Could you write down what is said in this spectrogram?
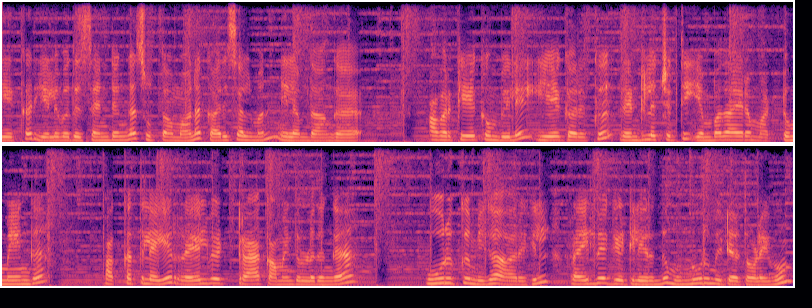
ஏக்கர் எழுபது செண்டுங்க. சுத்தமான கரிசல் மண் நிலம்தாங்க. அவர் கேட்கும் விலை ஏக்கருக்கு ரெண்டு லட்சத்தி எண்பதாயிரம் மட்டுமேங்க. பக்கத்திலேயே ரயில்வே ட்ராக் அமைந்துள்ளதுங்க. ஊருக்கு மிக அருகில் ரயில்வே கேட்டிலிருந்து முந்நூறு மீட்டர் தொலைவும்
